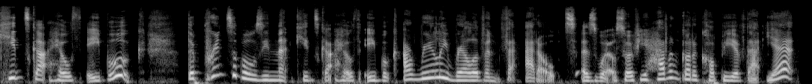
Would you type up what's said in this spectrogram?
Kids Gut Health ebook. The principles in that Kids Gut Health ebook are really relevant for adults as well. So if you haven't got a copy of that yet,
